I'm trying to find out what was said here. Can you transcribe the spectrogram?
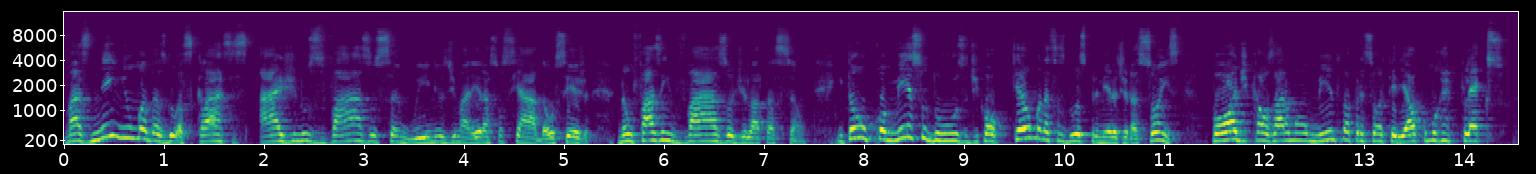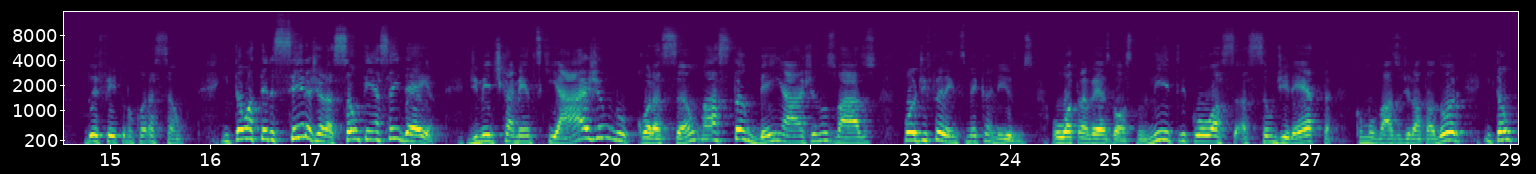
Mas nenhuma das duas classes age nos vasos sanguíneos de maneira associada, ou seja, não fazem vasodilatação. Então, o começo do uso de qualquer uma dessas duas primeiras gerações pode causar um aumento da pressão arterial como reflexo do efeito no coração. Então a terceira geração tem essa ideia de medicamentos que ajam no coração, mas também agem nos vasos por diferentes mecanismos, ou através do óxido nítrico, ou ação direta como vasodilatador. Então,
